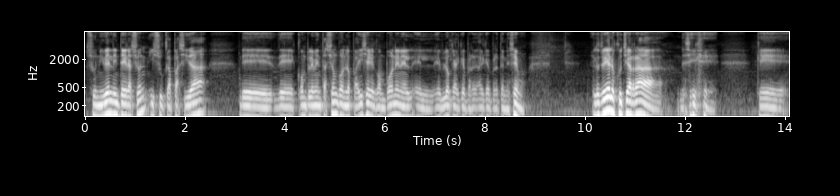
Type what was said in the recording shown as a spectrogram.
su nivel de integración y su capacidad de, complementación con los países que componen el, bloque al que, al que pertenecemos. El otro día lo escuché a Rada decir que,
